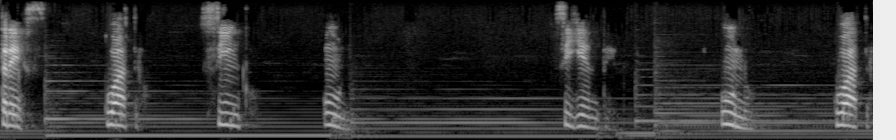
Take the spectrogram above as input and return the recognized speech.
3, 4, 5, 1. Siguiente. 1, 4,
